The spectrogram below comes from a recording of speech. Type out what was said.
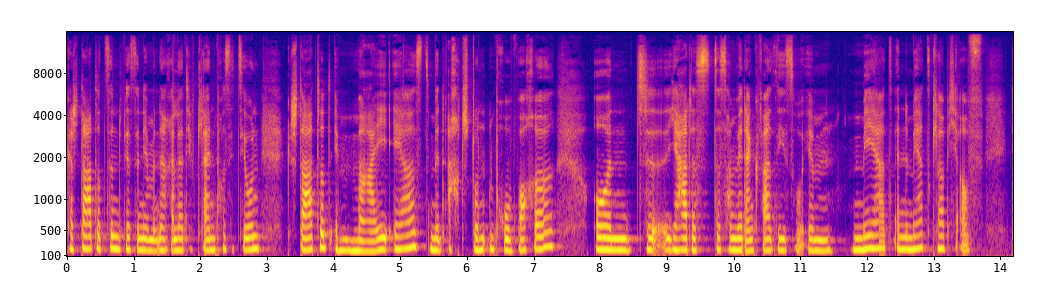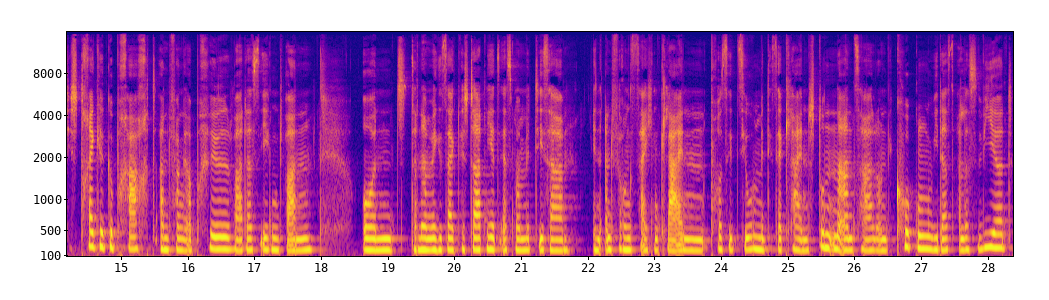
gestartet sind, wir sind ja mit einer relativ kleinen Position gestartet, im Mai erst mit acht Stunden pro Woche. Und äh, ja, das, das haben wir dann quasi so im März, Ende März, glaube ich, auf die Strecke gebracht. Anfang April war das irgendwann. Und dann haben wir gesagt, wir starten jetzt erstmal mit dieser in Anführungszeichen kleinen Position, mit dieser kleinen Stundenanzahl und wir gucken, wie das alles wird.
